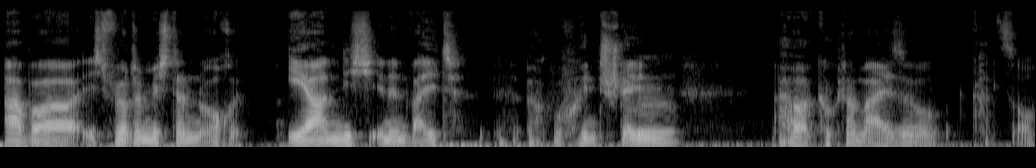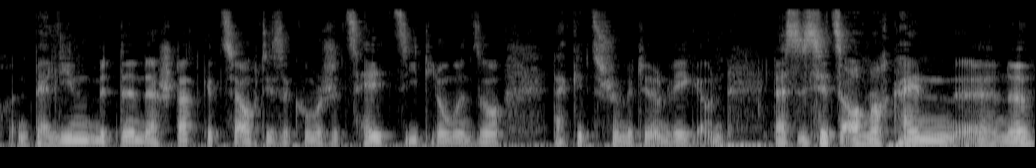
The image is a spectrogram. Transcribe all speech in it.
Aber ich würde mich dann auch eher nicht in den Wald irgendwo hinstellen. Mhm. Aber guck doch mal, also kannst auch in Berlin mitten in der Stadt gibt es ja auch diese komische Zeltsiedlung und so. Da gibt es schon Mittel und Wege. Und das ist jetzt auch noch kein äh, ne,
